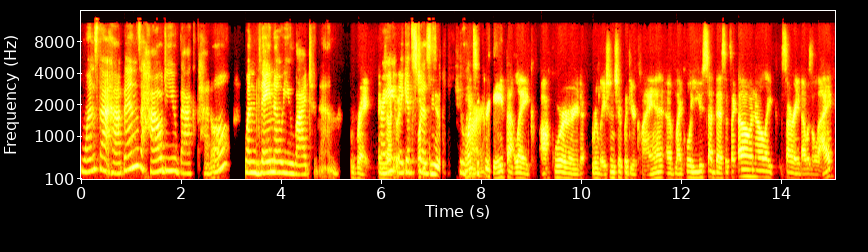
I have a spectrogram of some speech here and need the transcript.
once that happens, how do you backpedal when they know you lied to them? right. Right? Like it's Once just you- once hard. you create that like awkward relationship with your client of like, well, you said this, it's like, oh no, like, sorry, that was a lie.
